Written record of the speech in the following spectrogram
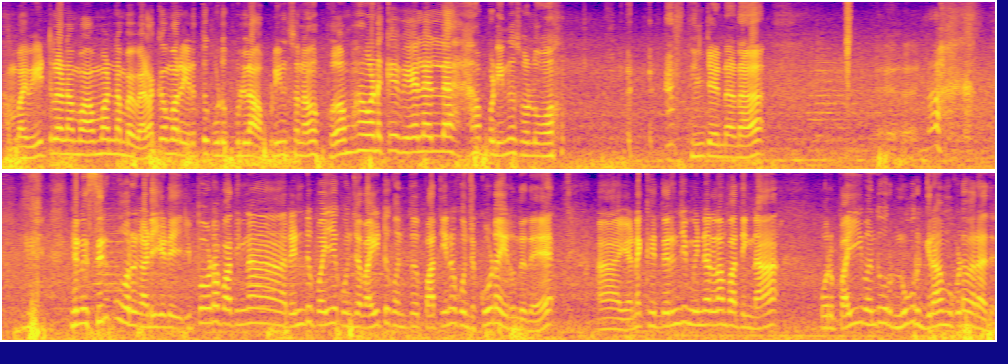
நம்ம வீட்டில் நம்ம அம்மா நம்ம விளக்க மரம் எடுத்து கொடுப்புல அப்படின்னு சொன்னால் போமா உனக்கு வேலை இல்லை அப்படின்னு சொல்லுவோம் இங்கே என்னன்னா எனக்கு சிரிப்பு வருங்க அடிக்கடி. இப்போ விட பார்த்தீங்கன்னா ரெண்டு பையன் கொஞ்சம் வயிட்டு கொஞ்சம் பார்த்தீங்கன்னா கொஞ்சம் கூட இருந்தது. எனக்கு தெரிஞ்சு முன்னெல்லாம் பார்த்தீங்கன்னா ஒரு பை வந்து ஒரு நூறு கிராம் கூட வராது.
